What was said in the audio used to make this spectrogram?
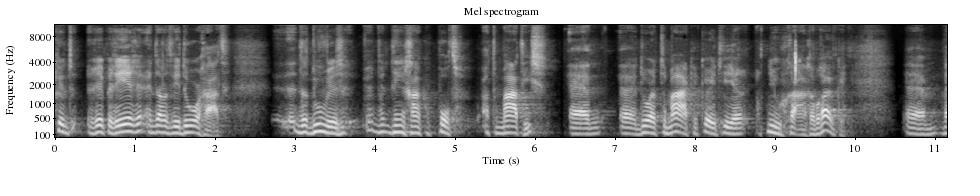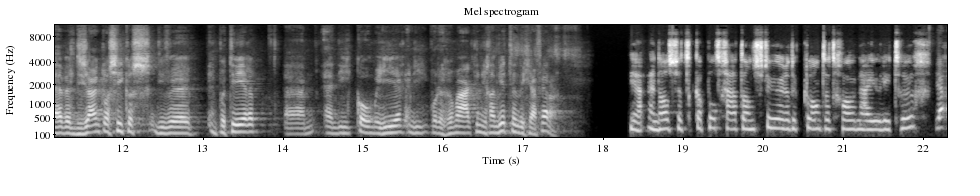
kunt repareren en dat het weer doorgaat. Eh, Dat doen we, dingen gaan kapot automatisch. En eh, door het te maken kun je het weer opnieuw gaan gebruiken. Ehm, we hebben designklassiekers die we importeren. ehm, en die komen hier en die worden gemaakt en die gaan weer 20 jaar verder. Ja, en als het kapot gaat, dan sturen de klant het gewoon naar jullie terug. Ja.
